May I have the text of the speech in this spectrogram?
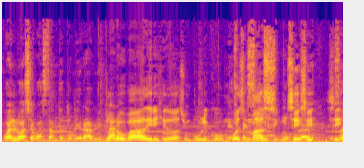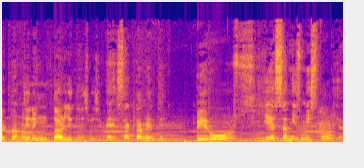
cual lo hace bastante tolerable. Claro, va dirigido hacia un público pues más... Sí, sí, sí. Tienen un target en específico. Exactamente. Pero si esa misma historia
